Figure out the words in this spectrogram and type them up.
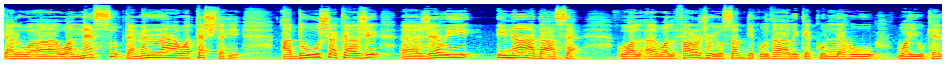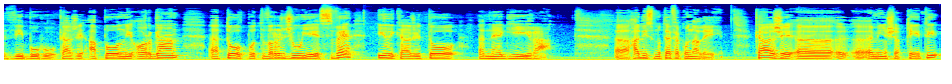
kaže wa nafsu tamanna wa tashtahi a duša kaže e, želi i nada se. Wal e, wal farju yusaddiqu zalika kullahu wa yukaththibuhu kaže a polni organ e, to potvrđuje sve ili kaže to negira hadis mutefekun alejhi. Kaže uh, Emin Šakiti,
